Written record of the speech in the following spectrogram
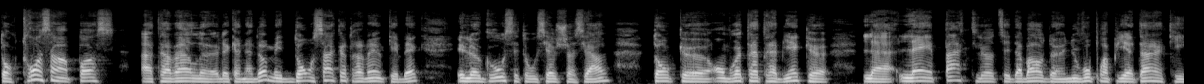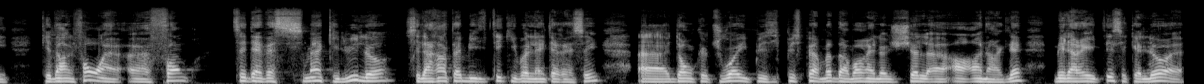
Donc, 300 postes à travers le, Canada, mais dont 180 au Québec. Et le gros, c'est au siège social. Donc, euh, on voit très, très bien que l'impact, c'est d'abord d'un nouveau propriétaire qui, qui est dans le fond un, un fonds d'investissement qui, lui, là, c'est la rentabilité qui va l'intéresser. Euh, donc, tu vois, il peut, il se permettre d'avoir un logiciel euh, en, anglais, mais la réalité, c'est que là,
